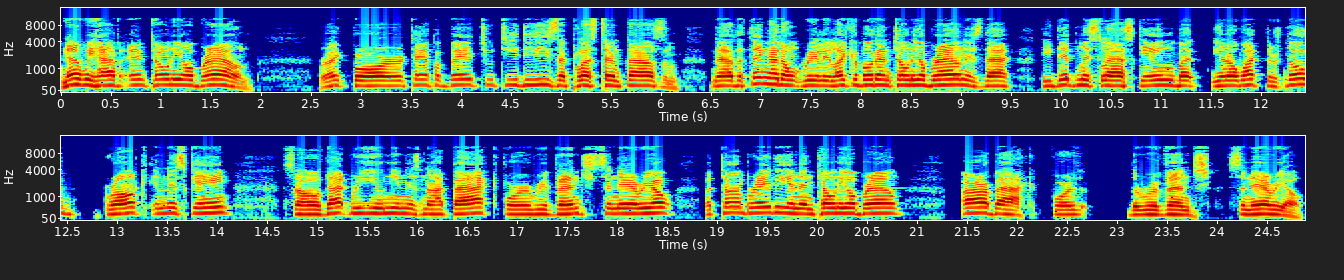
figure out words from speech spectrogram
Now we have Antonio Brown right? For Tampa Bay, two TDs at plus 10,000. Now, the thing I don't really like about Antonio Brown is that he did miss last game, but you know what? There's no Gronk in this game. So that reunion is not back for a revenge scenario. But Tom Brady and Antonio Brown are back for the revenge scenario.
